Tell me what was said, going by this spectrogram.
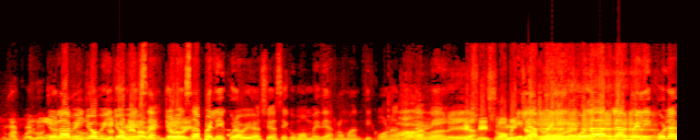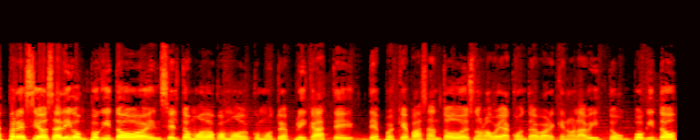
Yo me acuerdo. Yo la vi, yo vi, Yo yo, vi, esa, vi, yo vi vi. esa película, yo así así como media romanticona así Ay, también. María. Sí, sí, son mis Y la película, la película es preciosa, digo, un poquito, en cierto modo, como, como tú explicaste, después que pasan todo eso, no la voy a contar para el que no la ha visto, un poquito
